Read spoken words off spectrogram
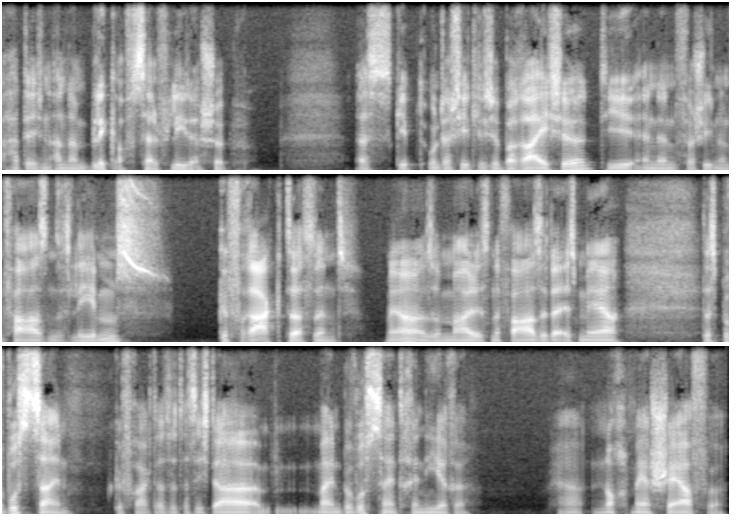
hatte ich einen anderen Blick auf Self-Leadership. Es gibt unterschiedliche Bereiche, die in den verschiedenen Phasen des Lebens gefragter sind. Ja, also mal ist eine Phase, da ist mehr das Bewusstsein gefragt, also dass ich da mein Bewusstsein trainiere, ja, noch mehr Schärfe.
